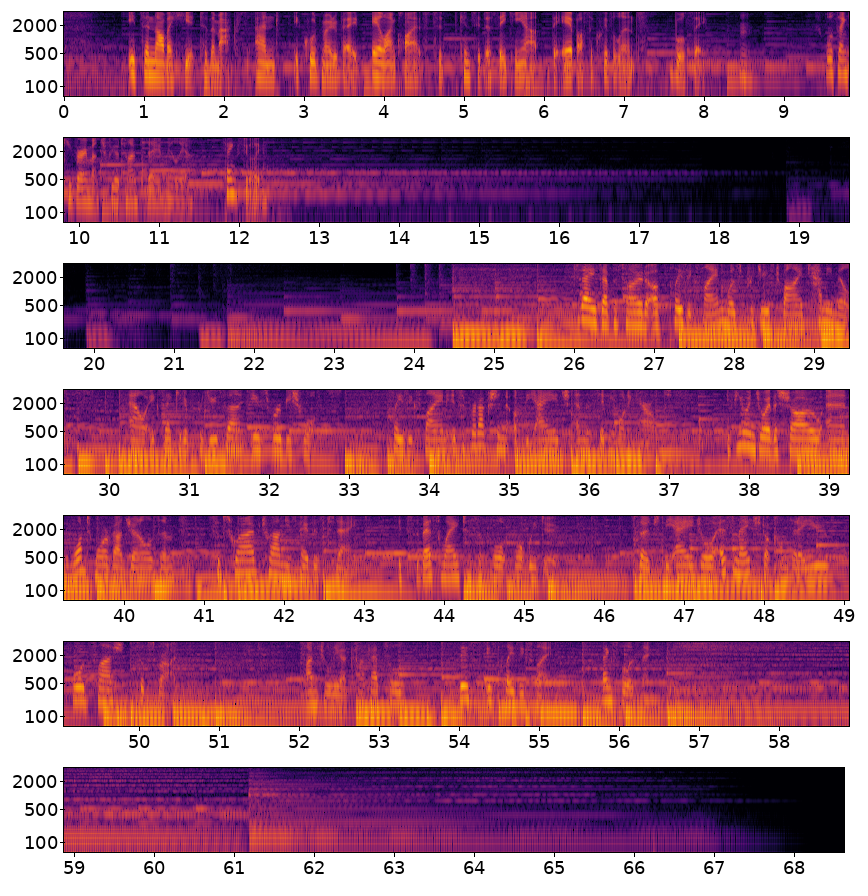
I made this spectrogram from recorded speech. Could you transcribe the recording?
it's another hit to the MAX, and it could motivate airline clients to consider seeking out the Airbus equivalent. We'll see. Mm. Well, thank you very much for your time today, Amelia. Thanks, Julia. Today's episode of Please Explain was produced by Tammy Mills. Our executive producer is Ruby Schwartz. Please Explain is a production of The Age and the Sydney Morning Herald. If you enjoy the show and want more of our journalism, subscribe to our newspapers today. It's the best way to support what we do. Search The Age or smh.com.au forward slash subscribe. I'm Julia Carr-Catzel. This is Please Explain. Thanks for listening.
